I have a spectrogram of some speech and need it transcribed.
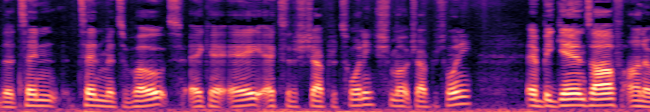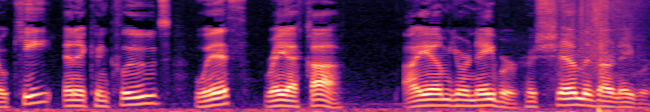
the ten, ten mitzvot, aka Exodus chapter 20, Shemot chapter 20. It begins off on Oki and it concludes with Re'echa. I am your neighbor. Hashem is our neighbor.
